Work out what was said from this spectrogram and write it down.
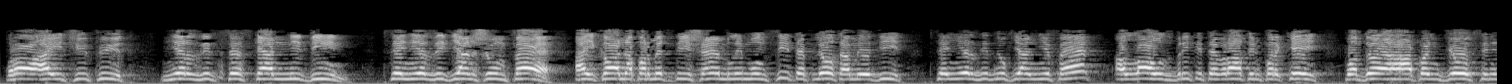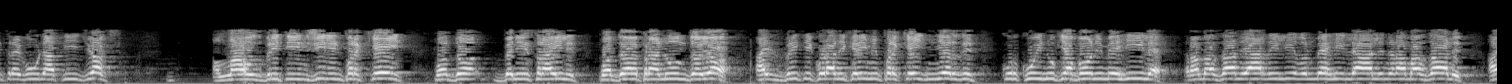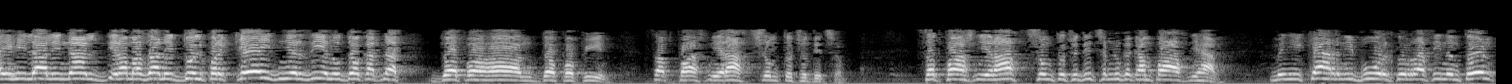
pra ai që pyt njerëzit pse s'kanë një din, pse njerëzit janë shumë fe, ai ka nëpërmjet këtij shembulli mundësitë e plota me ditë, pse njerëzit nuk janë një fe, Allahu zbriti Tevratin për kejt, po do e hapën gjoksin, i tregun atij gjoks, Allahu zbriti Inxhilin për kejt, po do beni Israilit, po do e pranun do jo. Ai zbriti Kurani Kerimin për kejt njerëzit, kurkuj nuk ja boni me hile. Ramazani ardh i lidhun me hilalin e Ramazanit. Ai hilali nalt i Ramazanit dul për kejt njerëzit nuk do katë natë. Do po hanë, do po pinë. Sot pashë një rast shumë të çuditshëm. Sot pashë një rast shumë të çuditshëm, nuk e kam pa asnjëherë. Me një kerr një burrë këtu në rrethinën tonë,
